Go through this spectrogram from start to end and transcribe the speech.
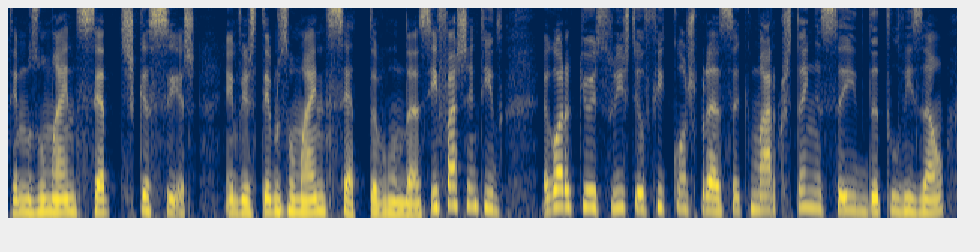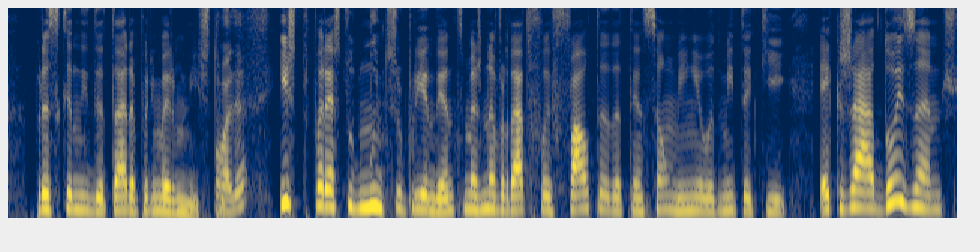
Temos um mindset de escassez em vez de termos um mindset de abundância. E faz sentido. Agora que ouço isto, eu fico com esperança que Marcos tenha saído da televisão para se candidatar a primeiro-ministro. Olha. Isto parece tudo muito surpreendente, mas na verdade foi falta de atenção minha, eu admito aqui, é que já há dois anos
